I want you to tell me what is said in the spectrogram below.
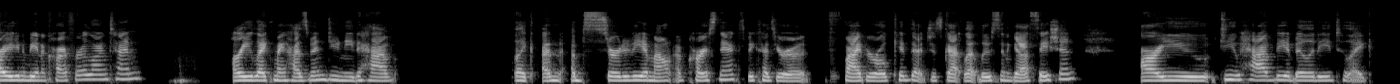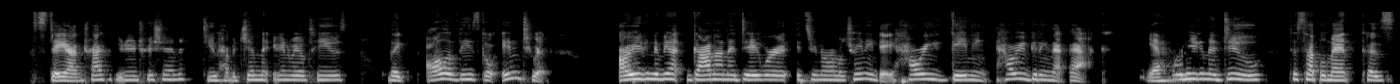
are you going to be in a car for a long time? Are you like my husband? Do you need to have like an absurdity amount of car snacks because you're a five year old kid that just got let loose in a gas station? Are you, do you have the ability to like stay on track with your nutrition? Do you have a gym that you're going to be able to use? Like all of these go into it. Are you going to be gone on a day where it's your normal training day? How are you gaining, how are you getting that back? Yeah. What are you going to do to supplement? Because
